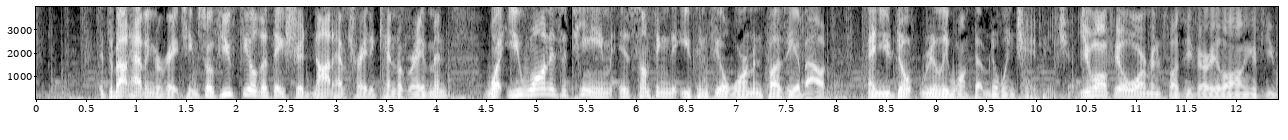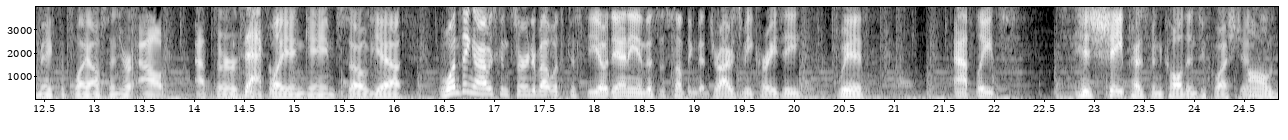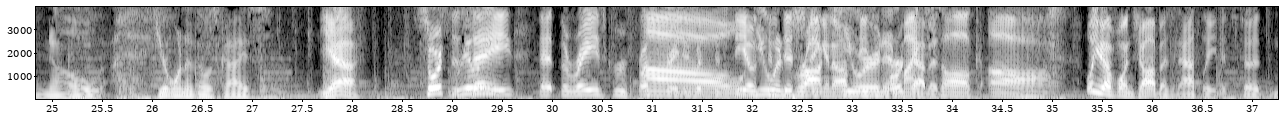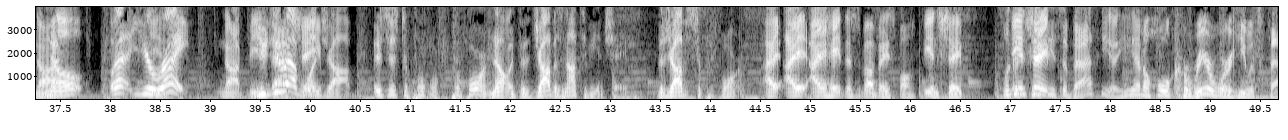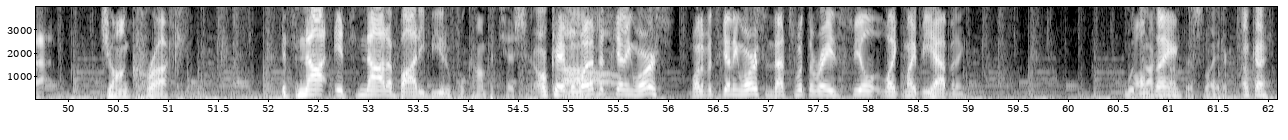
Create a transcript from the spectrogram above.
It's about having a great team. So if you feel that they should not have traded Kendall Graveman, what you want as a team is something that you can feel warm and fuzzy about, and you don't really want them to win championships. You won't feel warm and fuzzy very long if you make the playoffs and you're out after Exactly. the play-in game. So yeah, one thing I was concerned about with Castillo, Danny, and this is something that drives me crazy with athletes. His shape has been called into question. Oh no, you're one of those guys. Yeah. Sources Really? say that the Rays grew frustrated with oh, Castillo's Oh, you and conditioning Brock and Huard off-season and work Mike habits. Salk. Oh Well, you have one job as an athlete. It's to not no, well, you're be- right. not be You in do bad have one job. It's just to perform. No, the job is not to be in shape. The job's to perform. I, I, I hate this about baseball. Be in shape. Look be at in shape. CC Sabathia. He had a whole career where he was fat. John Kruk. It's not. It's not a body beautiful competition. Okay, but what if Oh. it's getting worse? What if it's getting worse and that's what the Rays feel like might be happening? We'll all I'm talk saying. about this later. Okay.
